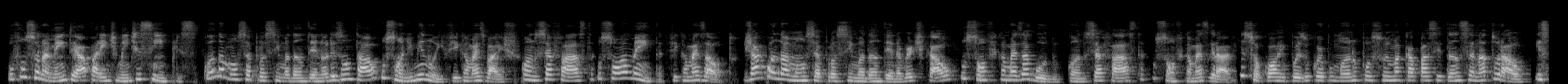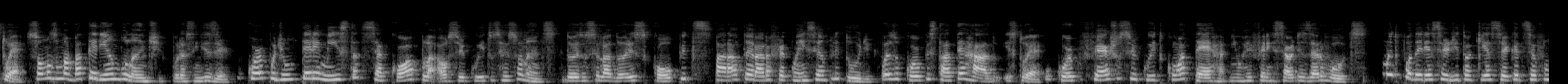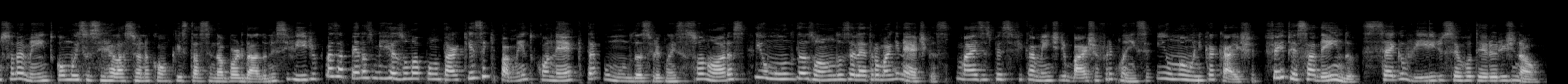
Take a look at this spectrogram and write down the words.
O funcionamento é aparentemente simples. Quando a mão se aproxima da antena horizontal, o som diminui, fica mais baixo. Quando se afasta, o som aumenta, fica mais alto. Já quando a mão se aproxima da antena vertical, o som fica mais agudo. Quando se afasta, o som fica mais grave. Isso ocorre pois o corpo humano possui uma capacitância natural, isto é, somos uma bateria ambulante, por assim dizer. O corpo de um teremista se acopla aos circuitos ressonantes, dois osciladores Colpitts, para alterar a frequência e amplitude, pois o corpo está aterrado, isto é, o corpo fecha o circuito com a Terra em um referencial de 0 volts. Muito poderia ser dito aqui acerca de seu funcionamento, como isso se relaciona com o que está sendo abordado nesse vídeo, mas apenas me resumo a apontar que esse equipamento conecta o mundo das frequências sonoras e o mundo das ondas eletromagnéticas, mais especificamente de baixa frequência, em uma única caixa. Feito esse adendo, segue o vídeo seu roteiro original.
